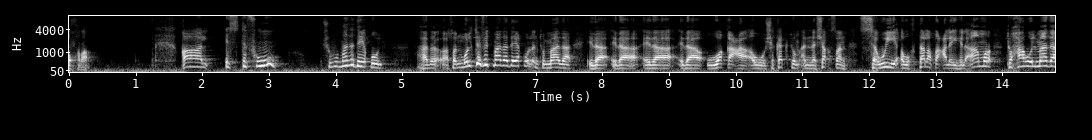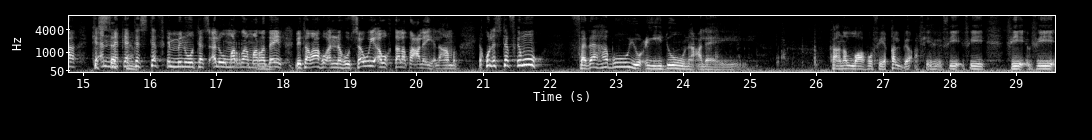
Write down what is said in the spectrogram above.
أخرى. قال استفهموه. شوفوا ماذا ده يقول؟ هذا أصلا ملتفت ماذا ده يقول؟ أنتم ماذا إذا إذا إذا إذا وقع أو شككتم أن شخصا سوي أو اختلط عليه الأمر تحاول ماذا؟ كأنك تستفهم, تستفهم منه تساله مرة مرتين لتراه أنه سوي أو اختلط عليه الأمر. يقول استفهموه. فذهبوا يعيدون عليه. كان الله في قلب في في في في في,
